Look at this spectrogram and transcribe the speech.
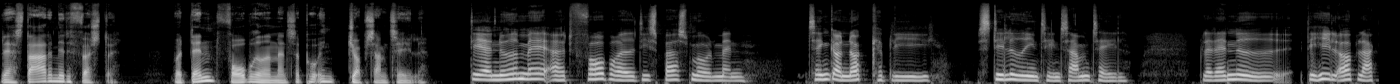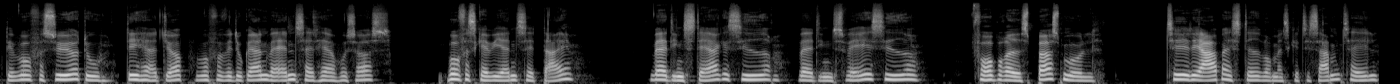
Lad os starte med det første. Hvordan forbereder man sig på en jobsamtale? Det er noget med at forberede de spørgsmål, man tænker nok kan blive stillet ind til en samtale. Blandt andet det helt oplagte, hvorfor søger du det her job? Hvorfor vil du gerne være ansat her hos os? Hvorfor skal vi ansætte dig? Hvad er dine stærke sider? Hvad er dine svage sider? Forberede spørgsmål til det arbejdssted, hvor man skal til samtale,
